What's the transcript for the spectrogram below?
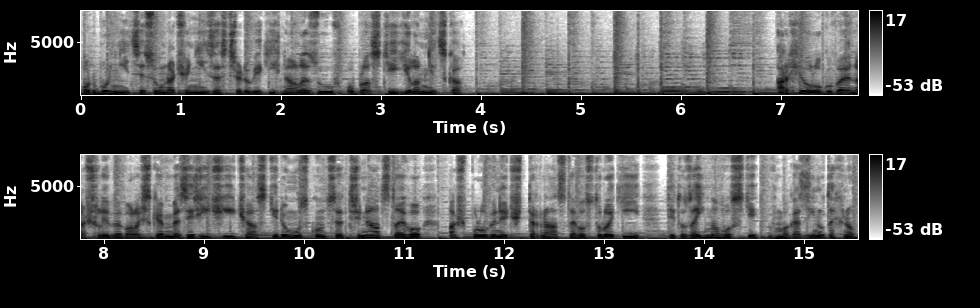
Odborníci jsou nadšení ze středověkých nálezů v oblasti Jilemnicka. Archeologové našli ve Valašském meziříčí části domu z konce 13. až poloviny 14. století. Tyto zajímavosti v magazínu Techno.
